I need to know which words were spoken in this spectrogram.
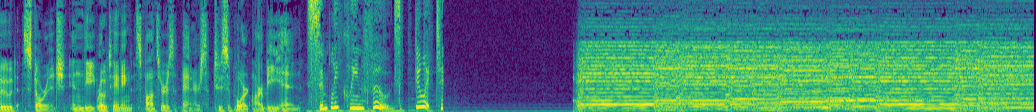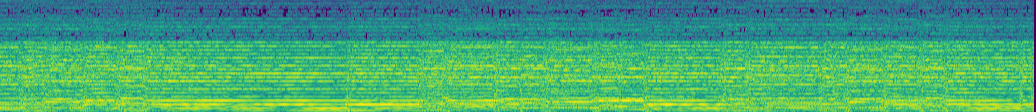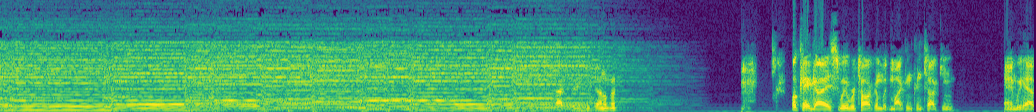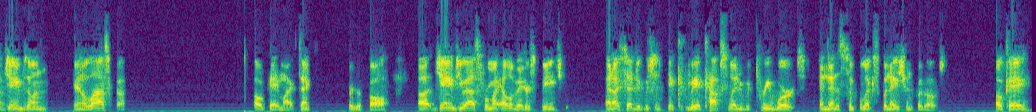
food storage in the rotating sponsors banners to support RBN. Simply Clean Foods. Do it today. Gentlemen. Okay, guys, we were talking with Mike in Kentucky, and we have James on in Alaska. Okay, Mike, thanks for your call. Uh, James, you asked for my elevator speech, and I said it was it could be encapsulated with three words and then a simple explanation for those. Okay.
